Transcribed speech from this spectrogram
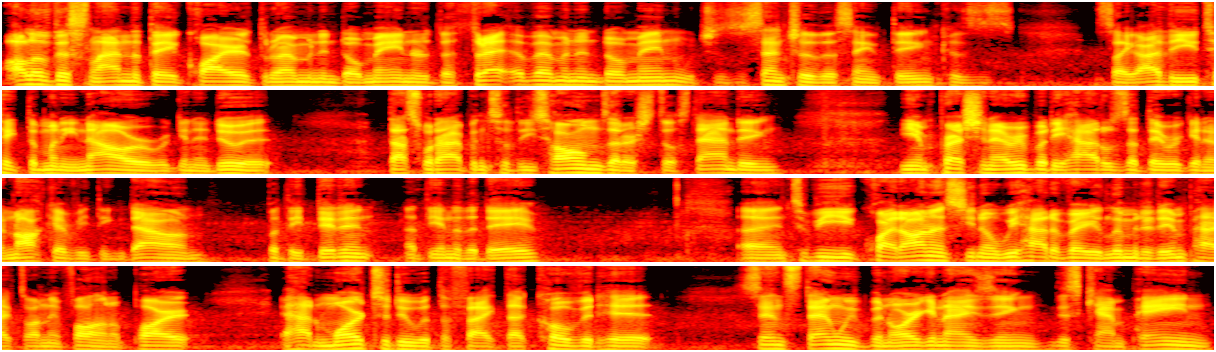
All of this land that they acquired through eminent domain or the threat of eminent domain, which is essentially the same thing because it's like either you take the money now or we're going to do it. That's what happened to these homes that are still standing the impression everybody had was that they were going to knock everything down, but they didn't at the end of the day. Uh, and to be quite honest, you know, we had a very limited impact on it falling apart. It had more to do with the fact that COVID hit. Since then, we've been organizing this campaign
